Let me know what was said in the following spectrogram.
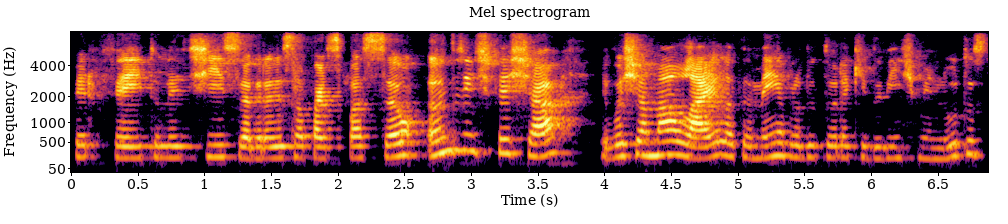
Perfeito, Letícia, agradeço a participação. Antes de a gente fechar, eu vou chamar a Laila também, a produtora aqui do 20 Minutos,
